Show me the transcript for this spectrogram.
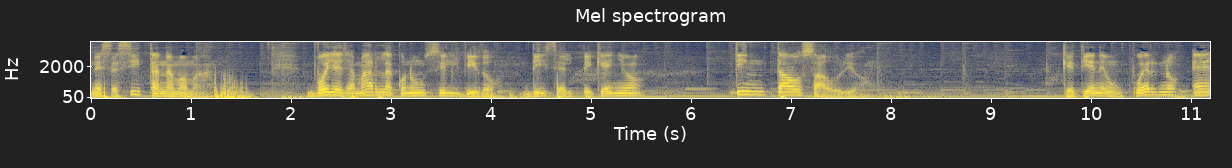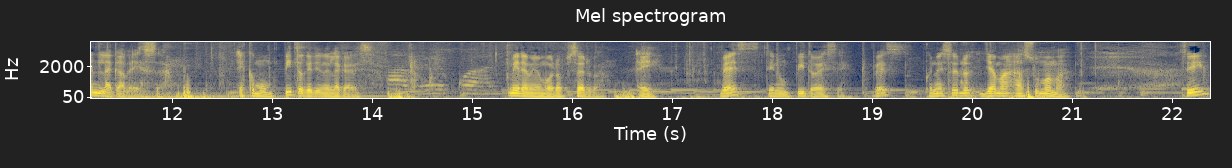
Necesitan a mamá. Voy a llamarla con un silbido, dice el pequeño tintaosaurio, que tiene un cuerno en la cabeza. Es como un pito que tiene en la cabeza. Mira, mi amor, observa. Ahí. ¿Ves? Tiene un pito ese. ¿Ves? Con eso lo llama a su mamá. ¿Sí?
